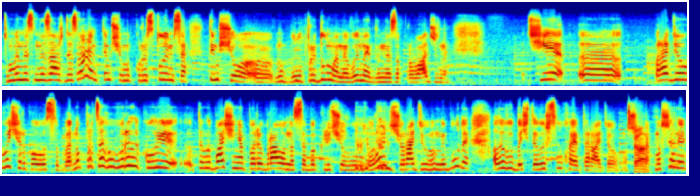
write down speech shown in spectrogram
То ми не, не завжди знаємо тим, що ми користуємося тим, що е, ну, було придумане, винайдене, запроваджене. Чи е, радіо вичерпало себе? Ну про це говорили, коли телебачення перебрало на себе ключову роль, що радіо не буде. Але вибачте, ви ж слухаєте радіо в машинах. Машини,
